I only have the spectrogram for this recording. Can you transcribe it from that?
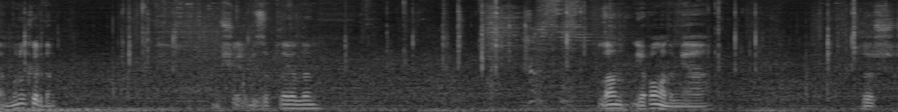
Ben bunu kırdım. Şöyle bir zıplayalım. Lan yapamadım ya. Dur.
